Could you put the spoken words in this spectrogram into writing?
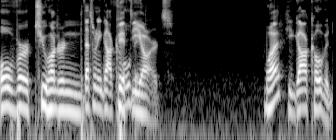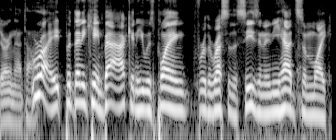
over 250 That's when he got COVID. yards. What? He got COVID during that time. Right, but then he came back and he was playing for the rest of the season, and he had some like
